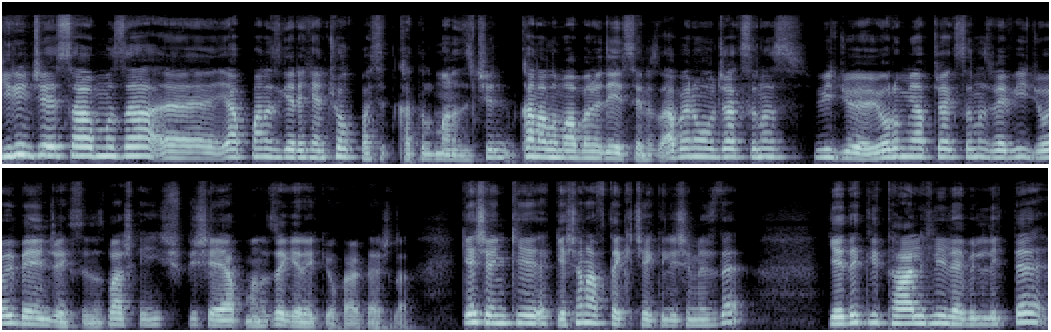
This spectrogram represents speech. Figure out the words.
Birinci hesabımıza e, yapmanız gereken çok basit katılmanız için kanalıma abone değilseniz abone olacaksınız, videoya yorum yapacaksınız ve videoyu beğeneceksiniz. Başka hiçbir şey yapmanıza gerek yok arkadaşlar. Geçenki geçen haftaki çekilişimizde yedekli talihli ile birlikte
